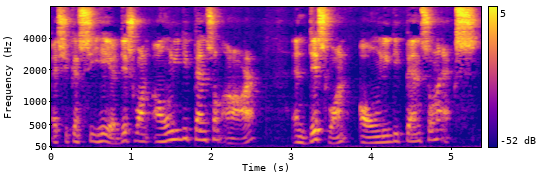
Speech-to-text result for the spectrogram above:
As you can see here, this one only depends on r, and this one only depends on x.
